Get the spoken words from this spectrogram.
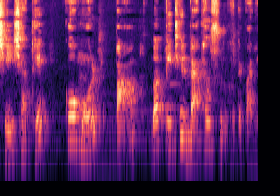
সেই সাথে কোমর, পা বা পিঠের ব্যথাও শুরু হতে পারে।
